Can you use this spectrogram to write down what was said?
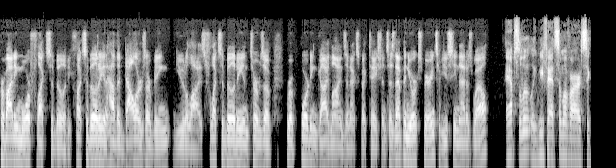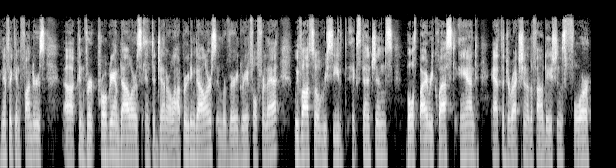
providing more flexibility flexibility in how the dollars are being utilized flexibility in terms of reporting guidelines and expectations has that been your experience have you seen that as well Absolutely. We've had some of our significant funders uh, convert program dollars into general operating dollars, and we're very grateful for that. We've also received extensions, both by request and at the direction of the foundations, for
